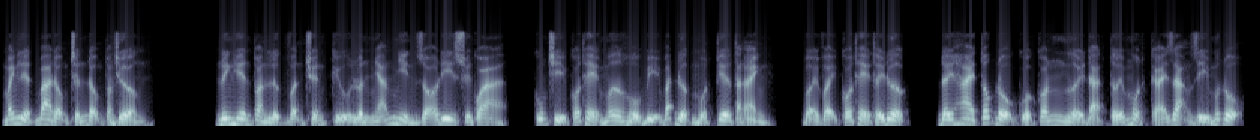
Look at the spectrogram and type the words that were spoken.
mãnh liệt ba động chấn động toàn trường. Ninh Hiên toàn lực vận chuyển cửu luân nhãn nhìn rõ đi xuyên qua, cũng chỉ có thể mơ hồ bị bắt được một tia tàn ảnh, bởi vậy có thể thấy được, đây hai tốc độ của con người đạt tới một cái dạng gì mức độ.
